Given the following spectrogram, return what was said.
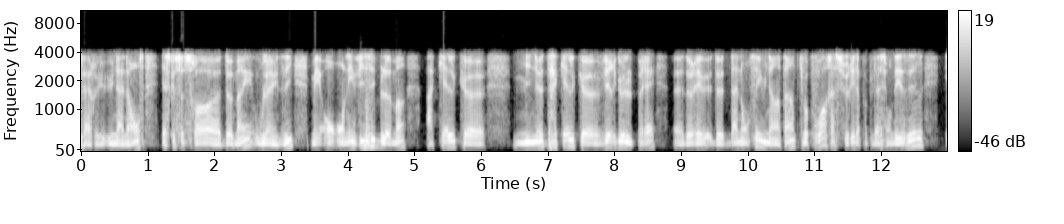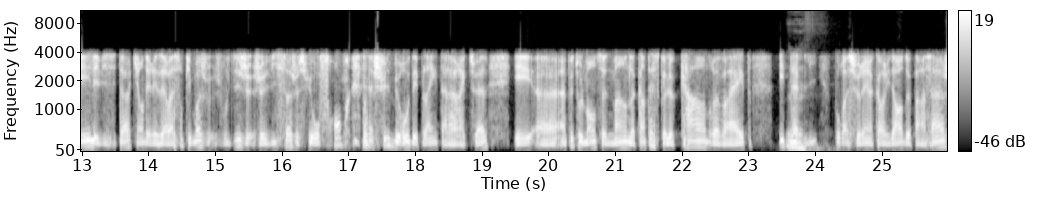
faire une annonce. Est-ce que ce sera euh, demain ou lundi? Mais on, on, est visiblement à quelques minutes, à quelques virgules près euh, d'annoncer une entente qui va pouvoir rassurer la population des îles et les visiteurs qui ont des réservations. Puis moi, je, je vous le dis, je, je vis ça je suis au front, je suis le bureau des plaintes à l'heure actuelle et euh, un peu tout le monde se demande quand est-ce que le cadre va être établi pour assurer un corridor de passage?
